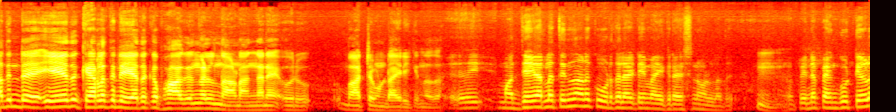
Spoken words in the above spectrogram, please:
അതിന്റെ ഏത് കേരളത്തിന്റെ ഏതൊക്കെ ഭാഗങ്ങളിൽ നിന്നാണ് അങ്ങനെ ഒരു മാറ്റം ഉണ്ടായിരിക്കുന്നത്? മധ്യ കേരളത്തിൽ നിന്നാണ് കൂടുതലായിട്ട് ഈ മൈഗ്രേഷൻ ഉള്ളത്. പിന്നെ പെൺകുട്ടികൾ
